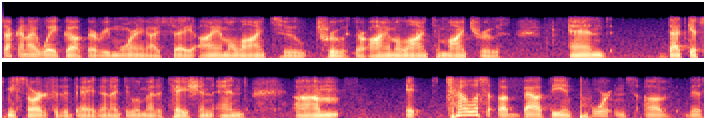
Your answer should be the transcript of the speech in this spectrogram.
second I wake up every morning, I say, I am aligned to truth or I am aligned to my truth. And that gets me started for the day. Then I do a meditation. And um, it tell us about the importance of this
